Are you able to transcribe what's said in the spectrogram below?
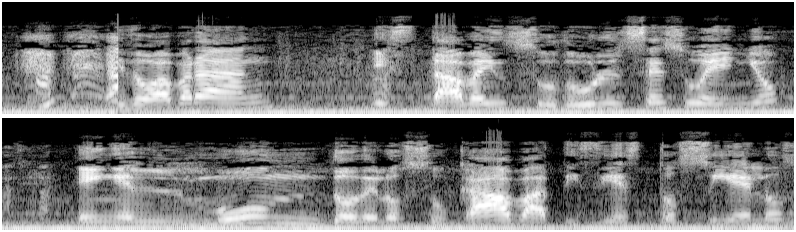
querido Abraham estaba en su dulce sueño en el mundo de los Sukabatis y estos cielos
